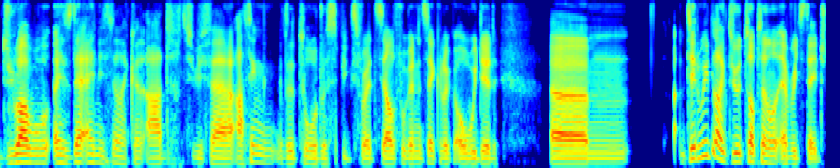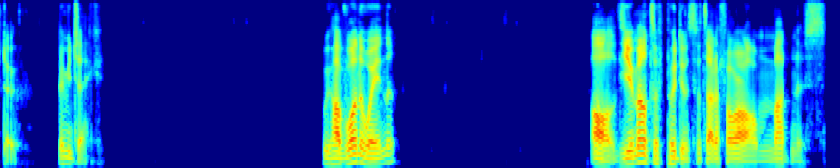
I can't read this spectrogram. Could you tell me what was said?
do I? Is there anything I can add? To be fair, I think the tour just speaks for itself. We're gonna take a look at all we did. Um, did we like do a top ten on every stage though? Let me check. We have one win. Oh, the amount of podiums for Tyler Farrar are madness.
